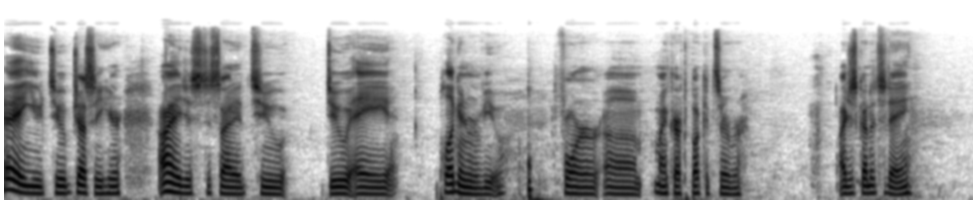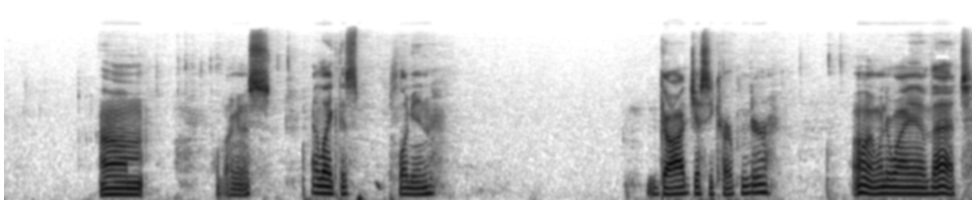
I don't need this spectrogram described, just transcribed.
Hey YouTube, Jesse here. I just decided to do a plugin review for uh, Minecraft Bukkit server. I just got it today. Um, hold on, I'm gonna. I like this plugin. God Jesse Carpenter. Oh, I wonder why I have that.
